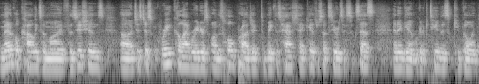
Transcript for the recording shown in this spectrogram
medical colleagues of mine, physicians, uh, just just great collaborators on this whole project to make this hashtag Cancer Sucks series a success. And again, we're going to continue this, keep going.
